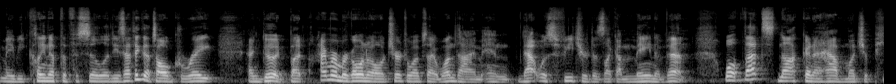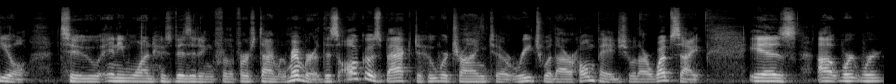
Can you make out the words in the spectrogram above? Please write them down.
maybe clean up the facilities. I think that's all great and good. But I remember going to a church website one time and that was featured as like a main event. Well, that's not going to have much appeal to anyone who's visiting for the first time. Remember, this all goes back to who we're trying to reach with our homepage, with our website, is uh, we're, we're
